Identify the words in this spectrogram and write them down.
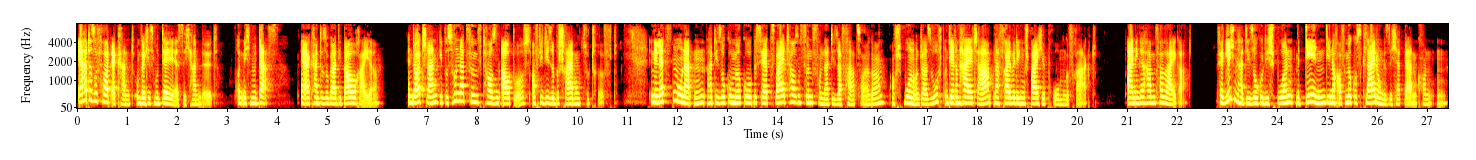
Er hatte sofort erkannt, um welches Modell es sich handelt. Und nicht nur das. Er erkannte sogar die Baureihe. In Deutschland gibt es 105.000 Autos, auf die diese Beschreibung zutrifft. In den letzten Monaten hat die Soko Mirko bisher 2500 dieser Fahrzeuge auf Spuren untersucht und deren Halter nach freiwilligen Speichelproben gefragt. Einige haben verweigert. Verglichen hat die Soko die Spuren mit denen, die noch auf Mirkos Kleidung gesichert werden konnten.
